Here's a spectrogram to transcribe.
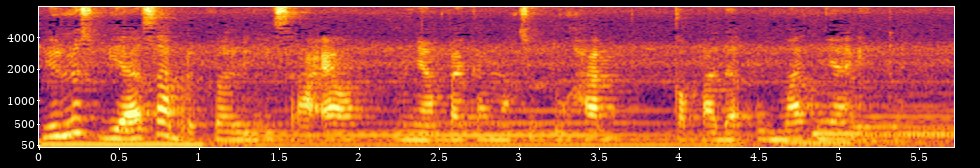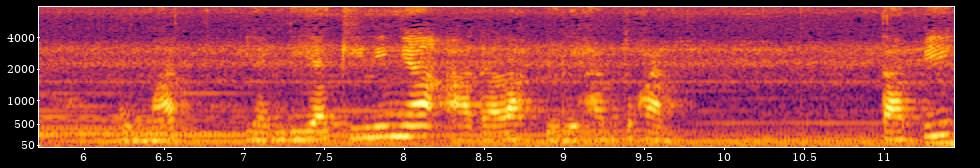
Yunus biasa berkeliling Israel menyampaikan maksud Tuhan kepada umatnya itu. Umat yang diyakininya adalah pilihan Tuhan. Tapi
